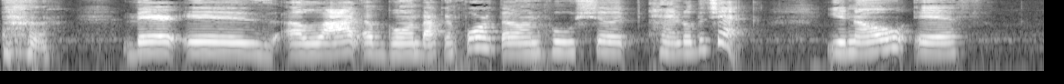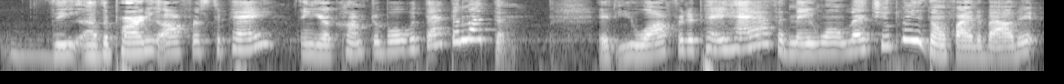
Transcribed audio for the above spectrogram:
there is a lot of going back and forth on who should handle the check. You know, if the other party offers to pay and you're comfortable with that, then let them. If you offer to pay half and they won't let you, please don't fight about it.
